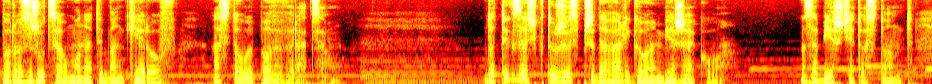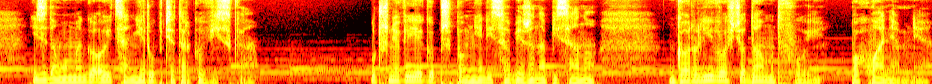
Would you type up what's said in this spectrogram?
porozrzucał monety bankierów, a stoły powywracał. Do tych zaś, którzy sprzedawali gołębie, rzekł: Zabierzcie to stąd i z domu mego ojca nie róbcie targowiska. Uczniowie jego przypomnieli sobie, że napisano: Gorliwość o dom twój pochłania mnie.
